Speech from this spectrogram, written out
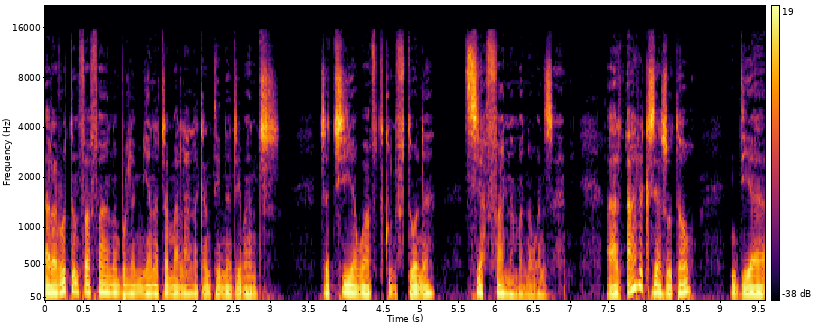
araraotin'ny fahafahana mbola mianatra malalaka ny tenin'Andriamanitra. satria ho avy tokoa ny fotoana tsy hafana manao an'izany, ary araka izay azo atao dia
